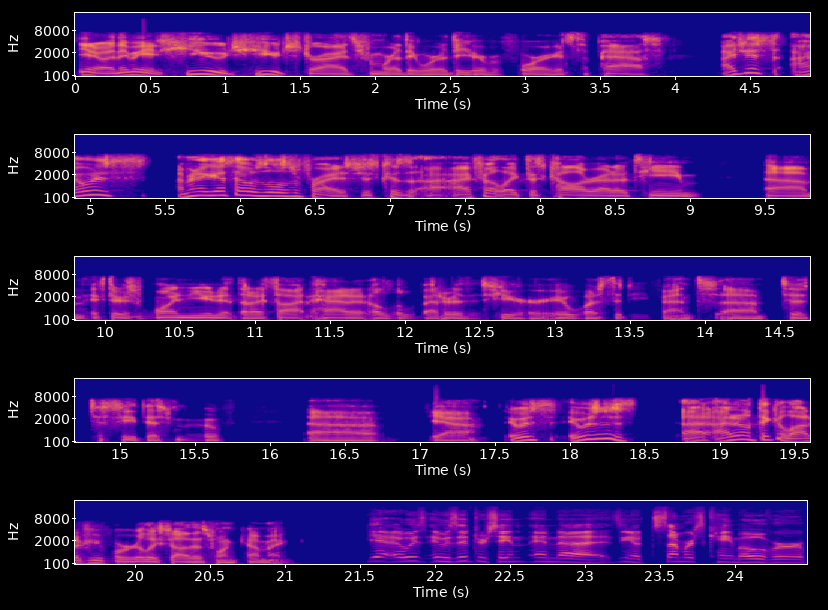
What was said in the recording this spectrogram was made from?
you know, and they made huge, huge strides from where they were the year before against the pass. I just, I was I mean, I guess I was a little surprised just because I, I, felt like this Colorado team, um, if there's one unit that I thought had it a little better this year, it was the defense. Um, to to see this move, uh, yeah, it was it was just I, I, don't think a lot of people really saw this one coming. Yeah, it was it was interesting, and uh, you know, Summers came over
